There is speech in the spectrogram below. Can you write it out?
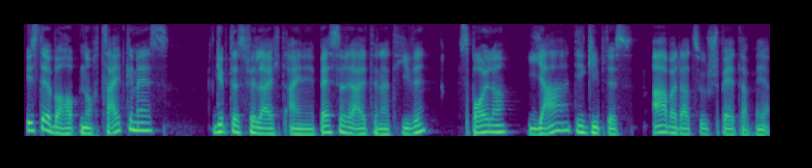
Ist er überhaupt noch zeitgemäß? Gibt es vielleicht eine bessere Alternative? Spoiler, ja, die gibt es aber dazu später mehr.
